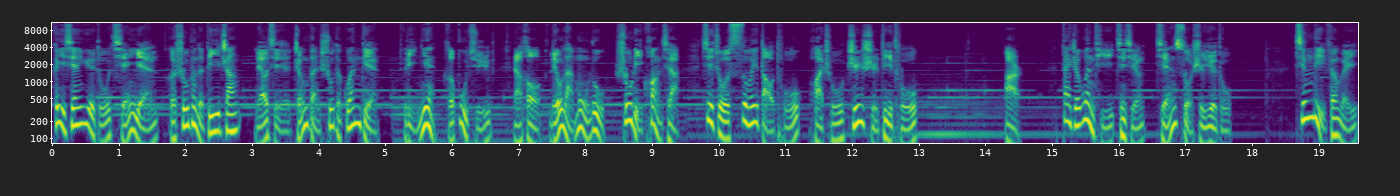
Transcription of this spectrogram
可以先阅读前言和书中的第一章，了解整本书的观点、理念和布局，然后浏览目录，梳理框架，记住思维导图，画出知识地图。二，带着问题进行检索式阅读。精力分为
